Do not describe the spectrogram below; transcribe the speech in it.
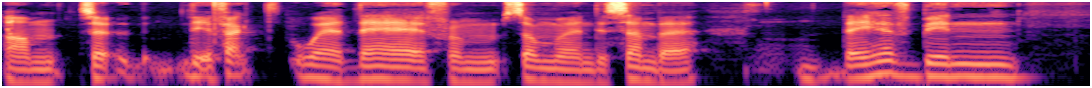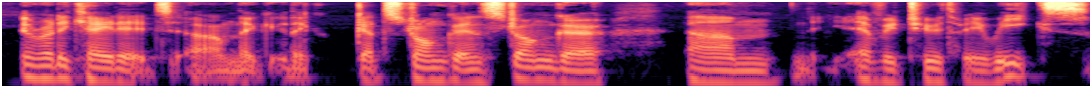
Um, so the effect were there from somewhere in December. They have been eradicated. Um, they they get stronger and stronger um, every two three weeks.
